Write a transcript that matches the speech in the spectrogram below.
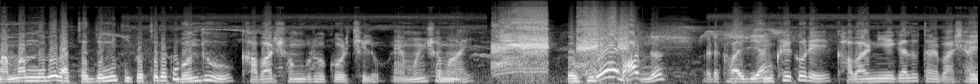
মাম্মাম নেবে বাচ্চার জন্য কি করছে দেখো? বন্ধু খাবার সংগ্রহ করছিল। এমন সময় এটা খাওয়াই দিয়া। মুখে করে খাবার নিয়ে গেল তার বাসায়।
